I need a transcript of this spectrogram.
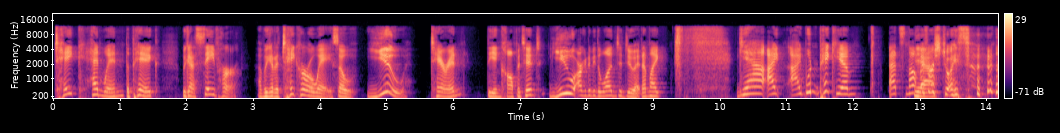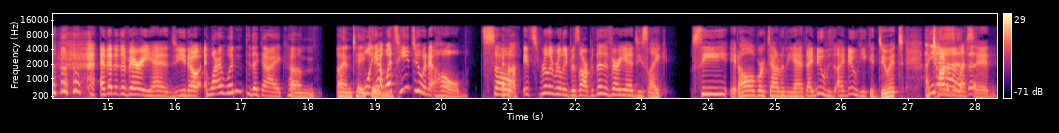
take Hen Wen, the pig. We got to save her. Uh, we got to take her away. So you, Taran, the incompetent, you are going to be the one to do it. I'm like, yeah, I I wouldn't pick him. That's not my first choice. and then at the very end, you know, why wouldn't the guy come and take well, him yeah, what's he doing at home? So Yeah. it's really, really bizarre. But then at the very end, he's like, "See, it all worked out in the end. I knew, I knew he could do it. I taught him a Yeah, that- lesson."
